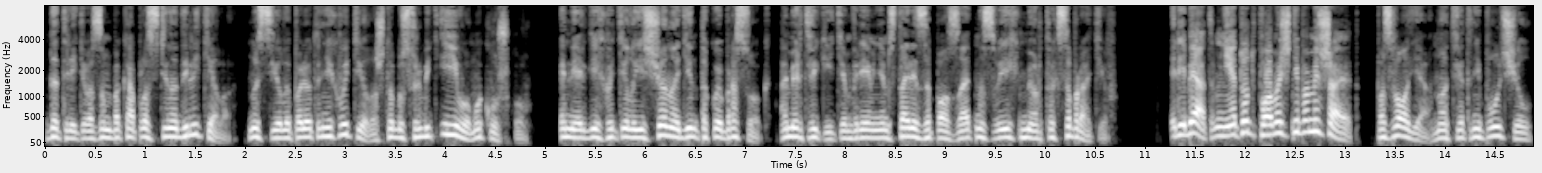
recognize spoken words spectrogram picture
До третьего зомбака пластина долетела, но силы полета не хватило, чтобы срубить и его макушку. Энергии хватило еще на один такой бросок, а мертвяки тем временем стали заползать на своих мертвых собратьев. «Ребят, мне тут помощь не помешает!» — позвал я, но ответа не получил.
